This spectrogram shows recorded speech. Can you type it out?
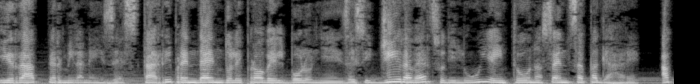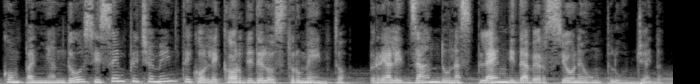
Il rapper milanese sta riprendendo le prove il bolognese si gira verso di lui e intona senza pagare, accompagnandosi semplicemente con le corde dello strumento, realizzando una splendida versione unplugged.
